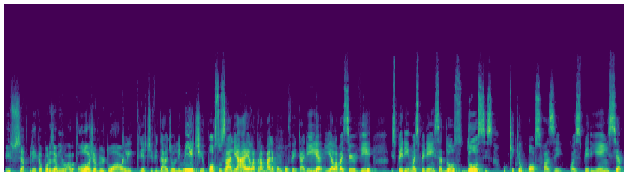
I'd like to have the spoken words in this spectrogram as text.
Isso se aplica, por exemplo, a, a, loja virtual. Cri criatividade é o limite. Eu posso usar ali, ah, ela trabalha com confeitaria e ela vai servir experi uma experiência dos doces. O que, que eu posso fazer com a experiência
